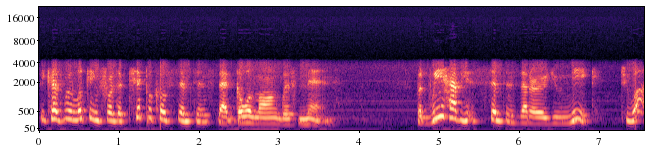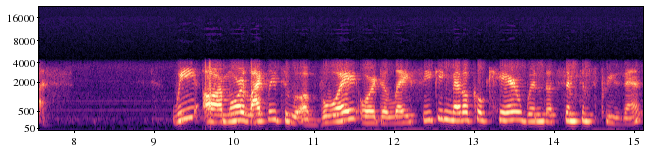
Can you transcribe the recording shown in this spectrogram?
because we're looking for the typical symptoms that go along with men. But we have symptoms that are unique to us. We are more likely to avoid or delay seeking medical care when the symptoms present.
